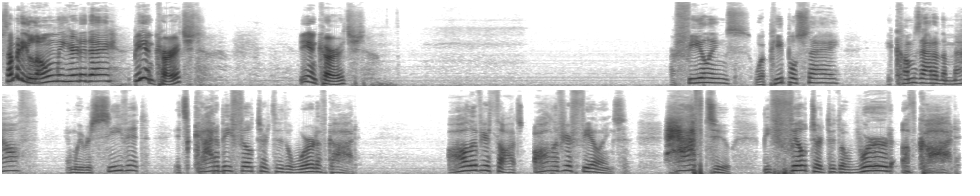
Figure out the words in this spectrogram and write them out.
Somebody lonely here today? Be encouraged. Be encouraged. Our feelings, what people say, it comes out of the mouth and we receive it. It's got to be filtered through the Word of God. All of your thoughts, all of your feelings have to be filtered through the Word of God.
